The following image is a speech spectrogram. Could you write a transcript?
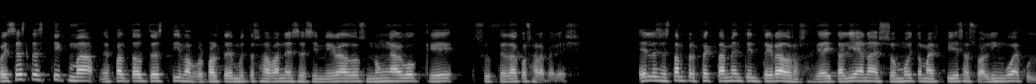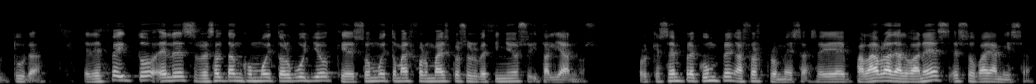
Pois este estigma e falta de autoestima por parte de moitos albaneses inmigrados non é algo que suceda cos arbelexe. Eles están perfectamente integrados na sociedade italiana e son moito máis fiéis á súa lingua e cultura. E, de feito, eles resaltan con moito orgullo que son moito máis formais que os seus veciños italianos, porque sempre cumpren as súas promesas. E palabra de albanés, eso vai a misa.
